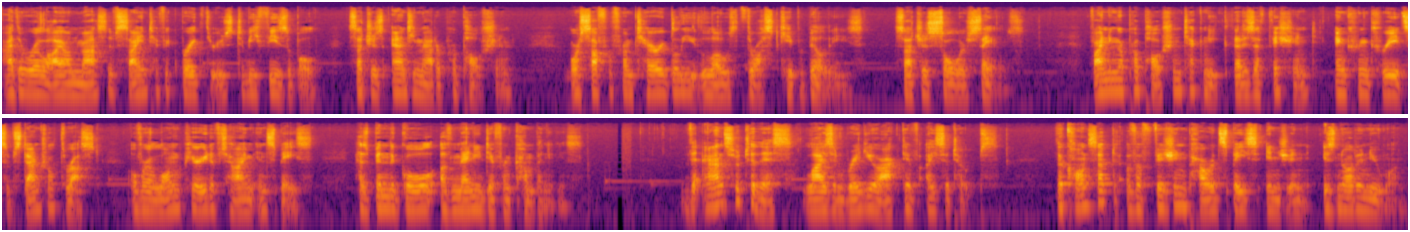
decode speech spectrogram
either rely on massive scientific breakthroughs to be feasible, such as antimatter propulsion, or suffer from terribly low thrust capabilities, such as solar sails. Finding a propulsion technique that is efficient and can create substantial thrust over a long period of time in space has been the goal of many different companies. The answer to this lies in radioactive isotopes. The concept of a fission powered space engine is not a new one.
